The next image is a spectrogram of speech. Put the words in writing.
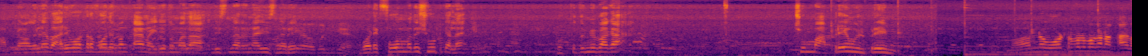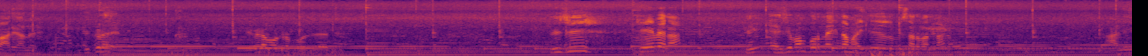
आपल्या मागले भारी वॉटरफॉल आहे पण काय माहिती तुम्हाला दिसणार आहे नाही दिसणार आहे. बट एक फोनमध्ये शूट केलाय. फक्त तुम्ही बघा. चुम्मा प्रेम होईल प्रेम. भावांना वॉटरफॉल बघा ना काय भारी आलंय. इकडे. इकडे वॉटरफॉल ही जी केव आहे ना ही ह्याची पण पूर्ण एकदा माहिती देतो तुम्ही सर्वांना. आणि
